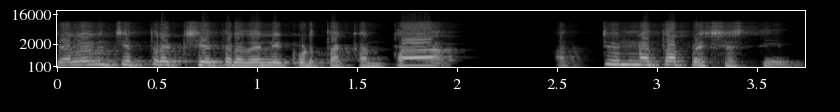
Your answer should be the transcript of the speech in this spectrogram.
ಚಲನಚಿತ್ರ ಕ್ಷೇತ್ರದಲ್ಲಿ ಕೊಡ್ತಕ್ಕಂಥ ಅತ್ಯುನ್ನತ ಪ್ರಶಸ್ತಿ ಇದು.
